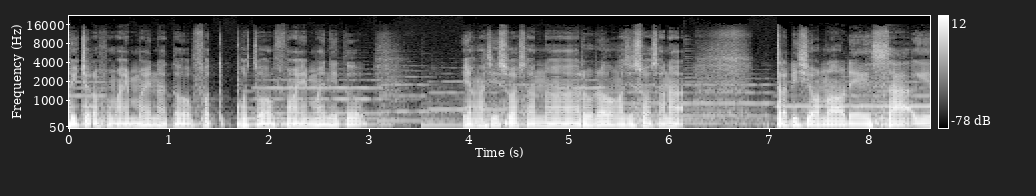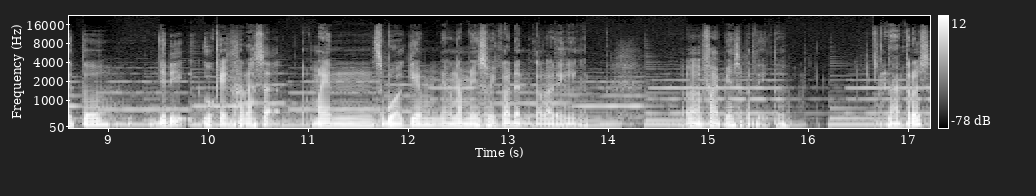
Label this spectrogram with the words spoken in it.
Picture of My Mind atau Photo of My Mind itu yang ngasih suasana rural, ngasih suasana tradisional desa gitu jadi gue kayak ngerasa main sebuah game yang namanya Suikoden kalau ada yang inget uh, vibe-nya seperti itu. Nah terus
